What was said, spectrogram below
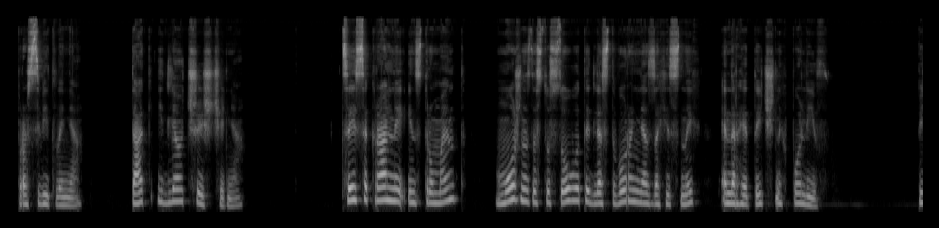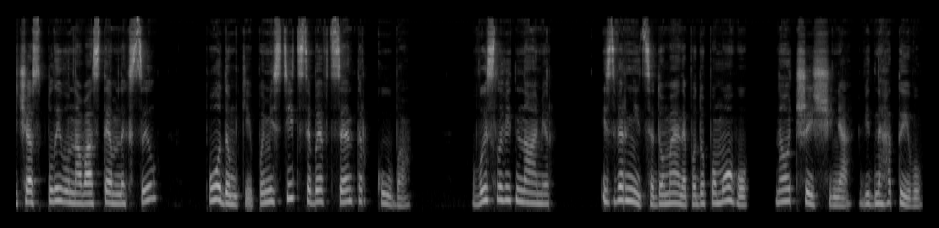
просвітлення, так і для очищення. Цей сакральний інструмент можна застосовувати для створення захисних енергетичних полів. Під час впливу на вас темних сил подумки помістіть себе в центр куба, висловіть намір і зверніться до мене по допомогу на очищення від негативу.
